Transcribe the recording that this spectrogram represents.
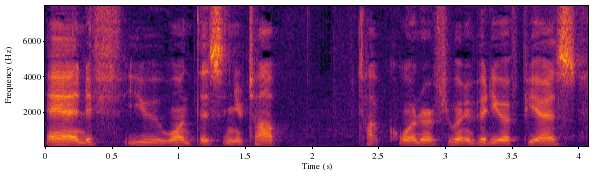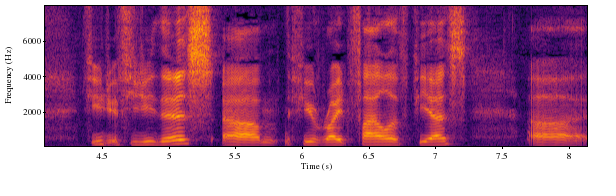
and if you want this in your top top corner, if you want video FPS, if you if you do this, um, if you write file FPS, uh,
